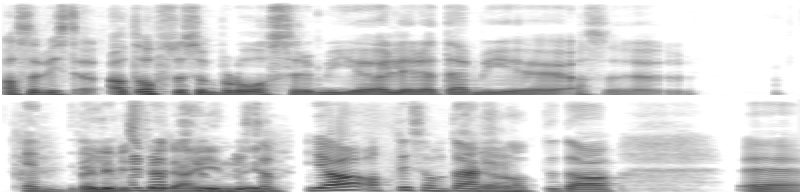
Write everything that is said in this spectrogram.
Altså hvis At ofte så blåser det mye, eller at det er mye altså endringer Eller hvis det regner. Liksom. Ja, at liksom det er sånn at det da uh,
